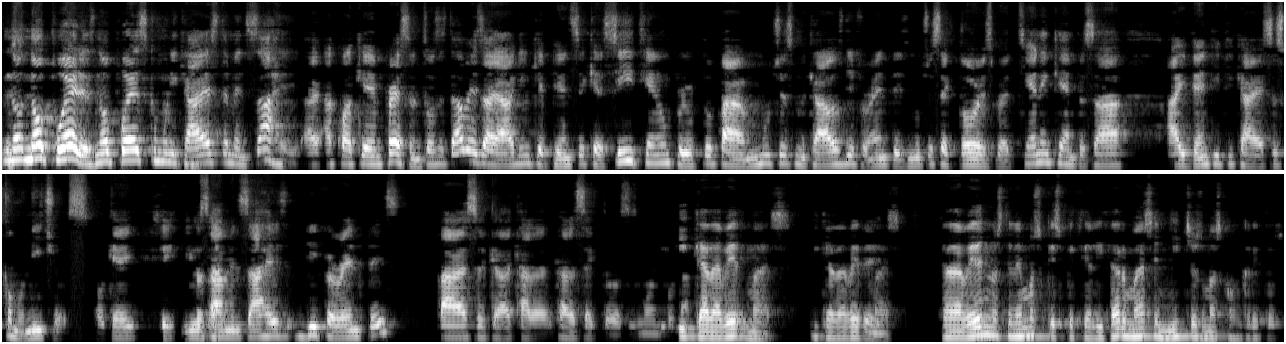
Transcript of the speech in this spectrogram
no, no puedes, no puedes comunicar este mensaje a, a, cualquier empresa. Entonces, tal vez hay alguien que piense que sí tiene un producto para muchos mercados diferentes, muchos sectores, pero tienen que empezar a identificar esos como nichos, ¿ok? Sí, y usar mensajes diferentes para acercar cada, cada sector. Eso es muy importante. Y cada vez más, y cada vez más. Cada vez nos tenemos que especializar más en nichos más concretos,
